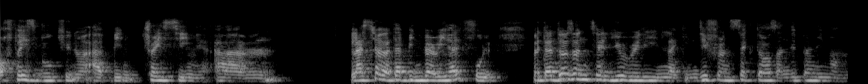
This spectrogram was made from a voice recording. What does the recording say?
or Facebook, you know, have been tracing um, last year that have been very helpful, but that doesn't tell you really in like in different sectors and depending on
